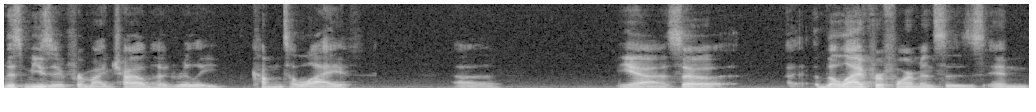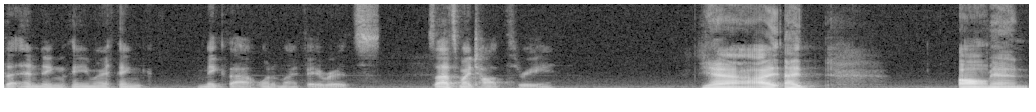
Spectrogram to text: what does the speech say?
this music from my childhood really come to life. Uh, yeah, so uh, the live performances in the ending theme, I think, make that one of my favorites. So that's my top three. yeah. I, I, oh man,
